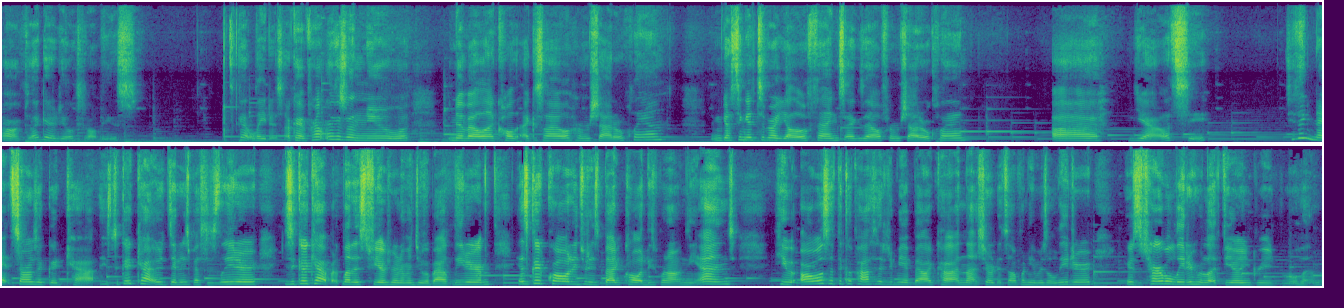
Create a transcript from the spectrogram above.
Oh, I feel like I gotta look at all these. Let's get latest. Okay, apparently there's a new novella called Exile from Shadow Clan. I'm guessing it's about Yellowfang's exile from Shadow Clan. Uh, yeah, let's see. Do you think Nightstar is a good cat? He's a good cat who did his best as leader. He's a good cat, but let his fear turn him into a bad leader. He has good qualities, but his bad qualities went out in the end. He always had the capacity to be a bad cat, and that showed itself when he was a leader. He was a terrible leader who let fear and greed rule him.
